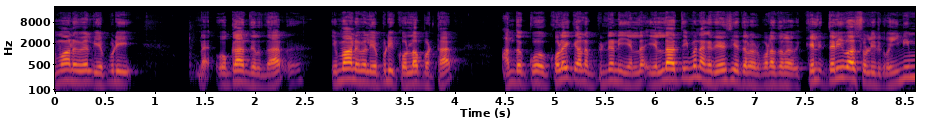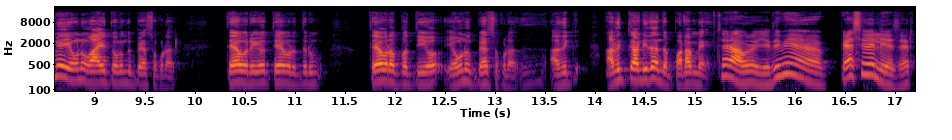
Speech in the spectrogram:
இமானுவேல் எப்படி உட்காந்துருந்தார் இமானுவேல் எப்படி கொல்லப்பட்டார் அந்த கொ கொலைக்கான பின்னணி எல்லாம் எல்லாத்தையுமே நாங்கள் தேசிய தலைவர் படத்தில் கெளி தெளிவாக சொல்லியிருக்கோம். இனிமேல் எவனும் வாயை திறந்து பேசக்கூடாது. தேவரையோ தேவர் திரும் தேவரை பற்றியோ எவனும் பேசக்கூடாது. அதுக்கு அதுக்காண்டி தான் இந்த படமே. சார் அவர் எதுவுமே பேசவே இல்லையா சார்?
